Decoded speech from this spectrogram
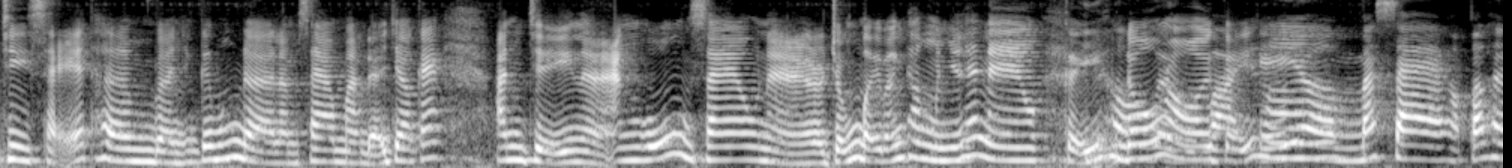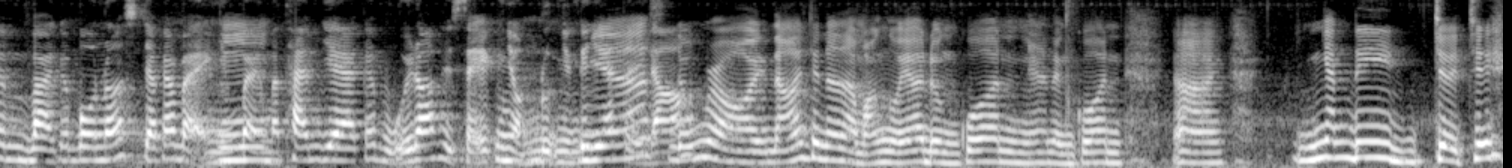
chia sẻ thêm về những cái vấn đề làm sao mà để cho các anh chị nè ăn uống làm sao nè rồi chuẩn bị bản thân mình như thế nào kỹ hơn đúng rồi kỹ cái hơn. Uh, massage hoặc có thêm vài cái bonus cho các bạn những ừ. bạn mà tham gia cái buổi đó thì sẽ nhận được những cái yes, giá trị đó đúng rồi đó cho nên là mọi người đừng quên nha đừng quên à, nhanh đi chờ chi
